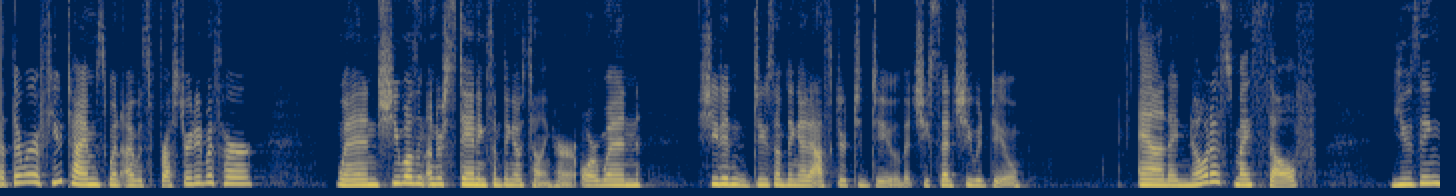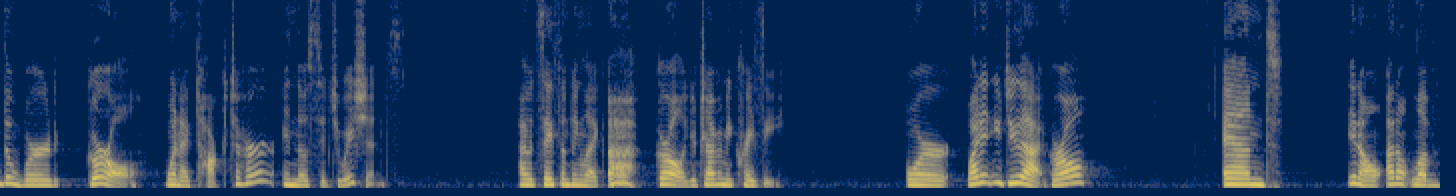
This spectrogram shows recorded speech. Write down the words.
that there were a few times when I was frustrated with her, when she wasn't understanding something I was telling her, or when she didn't do something I'd asked her to do that she said she would do. And I noticed myself using the word girl when I talked to her in those situations. I would say something like, Ugh, girl, you're driving me crazy. Or, why didn't you do that, girl? And, you know, I don't love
